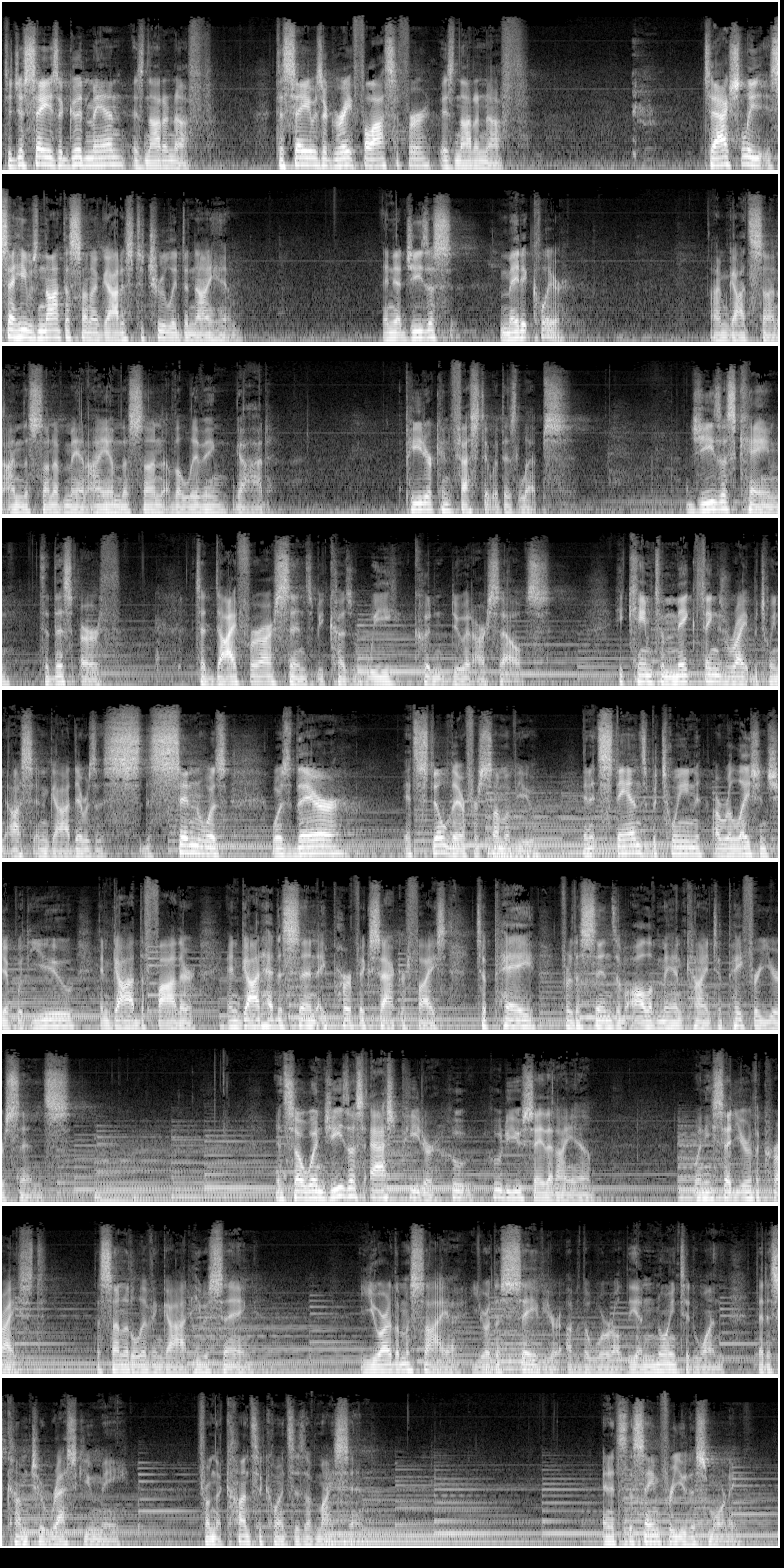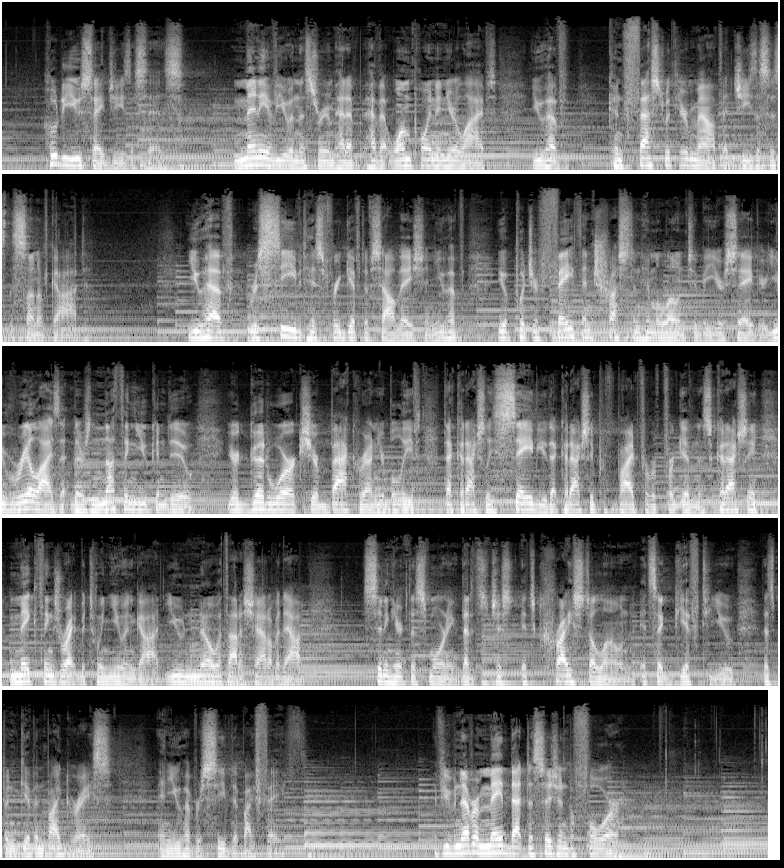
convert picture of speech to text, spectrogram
To just say he's a good man is not enough. To say he was a great philosopher is not enough. To actually say he was not the Son of God is to truly deny him. And yet Jesus made it clear I'm God's son. I'm the Son of Man. I am the Son of the living God. Peter confessed it with his lips. Jesus came to this earth to die for our sins because we couldn't do it ourselves. He came to make things right between us and God. There was a, the sin was, was there. It's still there for some of you and it stands between a relationship with you and God the Father. And God had to send a perfect sacrifice to pay for the sins of all of mankind, to pay for your sins. And so when Jesus asked Peter, Who, who do you say that I am? When he said, You're the Christ, the Son of the living God, he was saying, You are the Messiah. You're the Savior of the world, the anointed one that has come to rescue me from the consequences of my sin. And it's the same for you this morning. Who do you say Jesus is? Many of you in this room have, have at one point in your lives, you have confessed with your mouth that Jesus is the Son of God. You have received his free gift of salvation. You have, you have put your faith and trust in him alone to be your Savior. You've realized that there's nothing you can do, your good works, your background, your beliefs, that could actually save you, that could actually provide for forgiveness, could actually make things right between you and God. You know without a shadow of a doubt sitting here this morning that it's just it's Christ alone. It's a gift to you that's been given by grace and you have received it by faith. If you've never made that decision before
